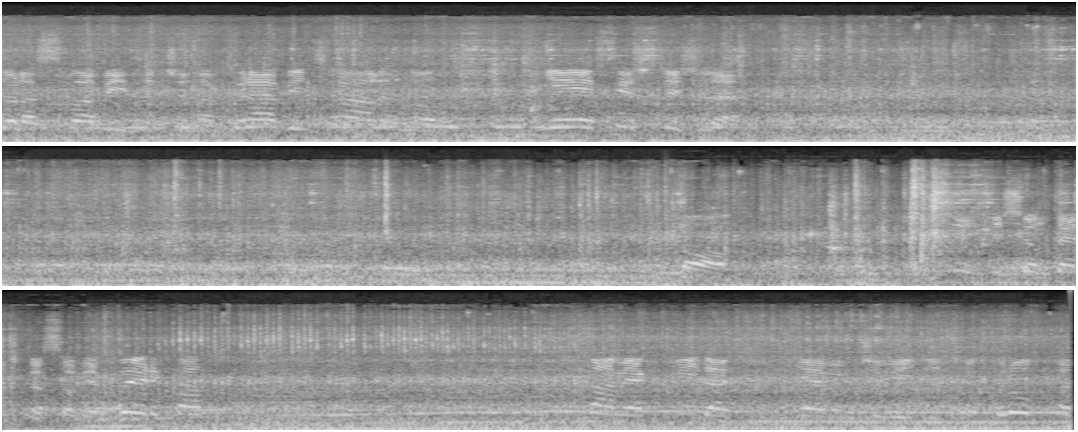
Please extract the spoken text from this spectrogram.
coraz słabiej zaczyna grabić, ale no nie jest jeszcze źle. No, 60 sobie pyrka. Tam jak widać, nie wiem czy widzicie, krówka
